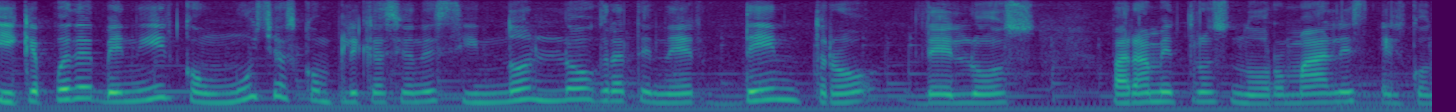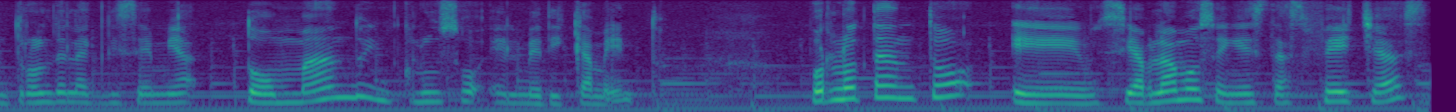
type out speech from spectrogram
y que puede venir con muchas complicaciones si no logra tener dentro de los parámetros normales el control de la glicemia tomando incluso el medicamento. Por lo tanto, eh, si hablamos en estas fechas,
